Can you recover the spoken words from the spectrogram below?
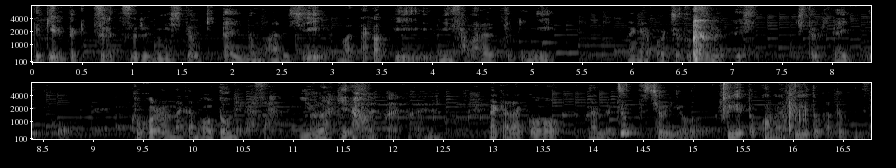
できるだけツルツルにしておきたいのもあるし、まあ、タカピーに触られた時に、なんかやっぱちょっとツルってししときたいっていう、こう、心の中の乙女がさ、言うわけよ。はいはいはい。だからこう、なんだろう、ちょっと処理を、冬と、この冬とか特にさ、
